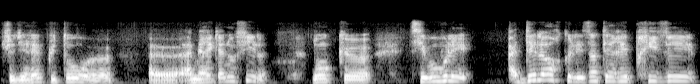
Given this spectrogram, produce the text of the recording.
je dirais, plutôt américanophile. Donc, si vous voulez, dès lors que les intérêts privés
